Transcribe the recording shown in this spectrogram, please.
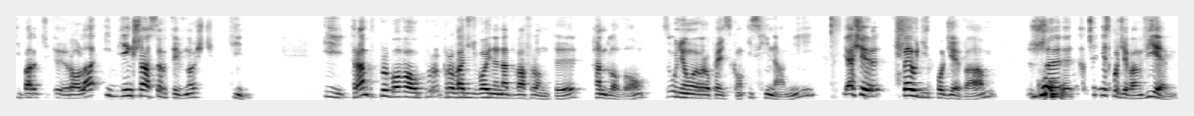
i bardziej rola i większa asertywność Chin. I Trump próbował pr prowadzić wojnę na dwa fronty handlową, z Unią Europejską i z Chinami. Ja się w pełni spodziewam, że, znaczy nie spodziewam, wiem,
